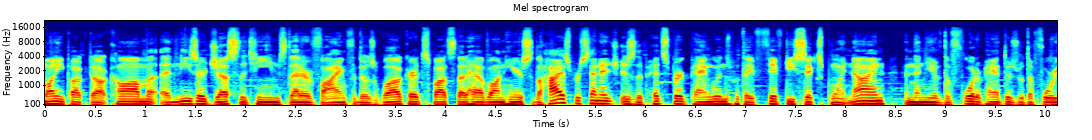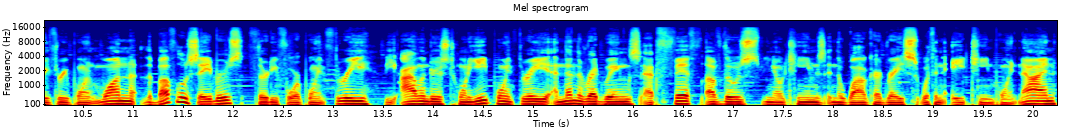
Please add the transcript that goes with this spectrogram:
MoneyPuck.com, and these are just the teams that are vying for those wildcard spots that I have on here. So the highest percentage is the Pittsburgh Penguins with a 56.9, and then you have the Florida Panthers with a 43.1, the Buffalo Sabres 34.3, the Islanders 28.3, and then the Red Wings at fifth of those you know teams in the wildcard race with an 18.9.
